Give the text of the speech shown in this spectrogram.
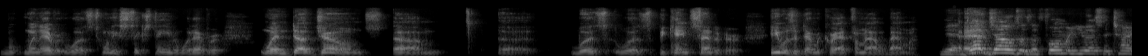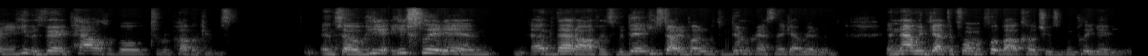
whenever it was 2016 or whatever when Doug Jones um, uh, was was became senator? He was a Democrat from Alabama. Yeah, Doug Jones was a former U.S. attorney, and he was very palatable to Republicans. And so he he slid in out of that office, but then he started voting with the Democrats, and they got rid of him. And now we've got the former football coach who's a complete idiot.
